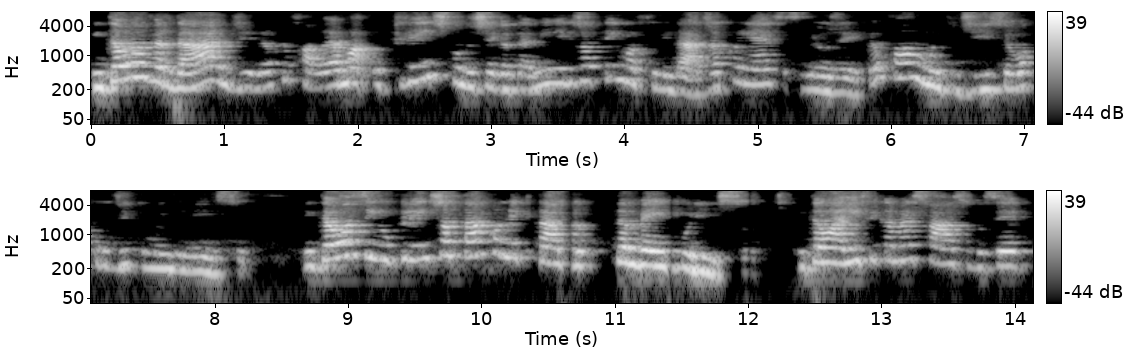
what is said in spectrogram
Então, na verdade, é o que eu falo, é uma, o cliente, quando chega até mim, ele já tem uma afinidade, já conhece esse meu jeito. Eu falo muito disso, eu acredito muito nisso. Então, assim, o cliente já está conectado também por isso. Então aí fica mais fácil você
